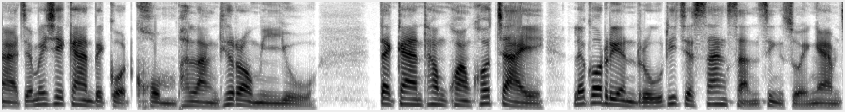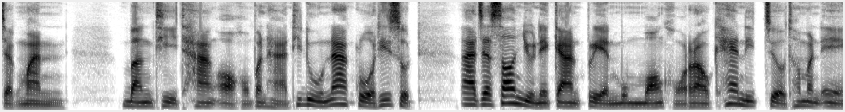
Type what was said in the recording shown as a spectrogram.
อาจจะไม่ใช่การไปกดข่มพลังที่เรามีอยู่ แต่การทำความเข้าใจแล้วก็เรียนรู้ที่จะสร้างสรรค์สิ่งสวยงามจากมัน บางทีทางออกของปัญหาที่ดูน่ากลัวที่สุด อาจจะซ่อนอยู่ในการเปลี่ยนมุมมองของเราแค่นิดเดียวเท่านั้นเอง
